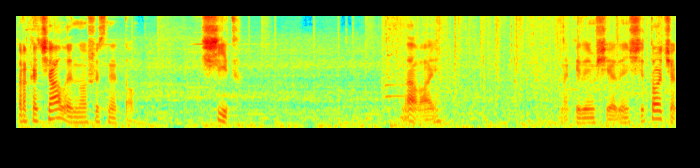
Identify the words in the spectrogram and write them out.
прокачали, але щось не то. Щит. Давай. Накидаємо ще один щиточок.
